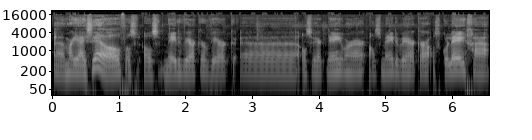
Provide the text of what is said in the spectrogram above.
Uh, maar jij zelf als, als medewerker, werk, uh, als werknemer, als medewerker, als collega,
